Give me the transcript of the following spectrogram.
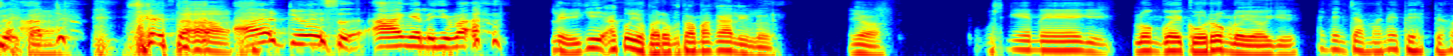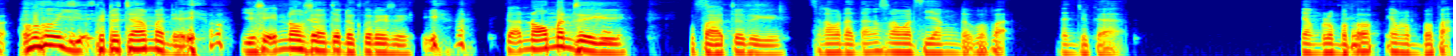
Sik ta. Sik ta. Aduh, wis angel iki, Pak. Le iki aku ya baru pertama kali loh. Yo. Wis ngene iki, longgoe gorong lho ya iki. Aja zamane beda. Oh iya, beda zaman ya. Ya sih enom sih aja dokter sih. Gak nomen sih iki. Kebaca sih iki. Selamat datang, selamat siang untuk Bapak dan juga yang belum Bapak, yang belum Bapak.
